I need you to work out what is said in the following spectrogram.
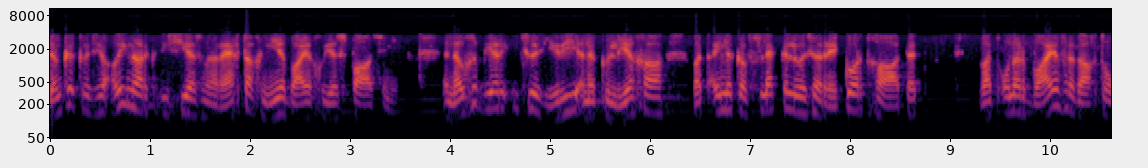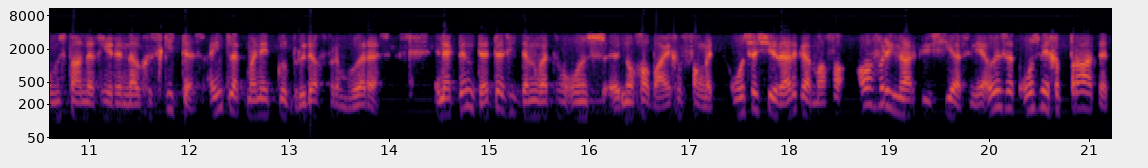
dink ek as jy al die narkotiseers nou regtig nie 'n baie goeie spasie nie. En nou gebeur iets soos hierdie in 'n kollega wat eintlik 'n vlekkelose rekord gehad het wat onder baie verdagte omstandighede nou geskiet is, eintlik maar net koelbloedig vermoor is. En ek dink dit is die ding wat vir ons uh, nogal baie gevang het. Ons is chirurge, maar veral vir die narkotiseers en die ouens wat ons mee gepraat het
